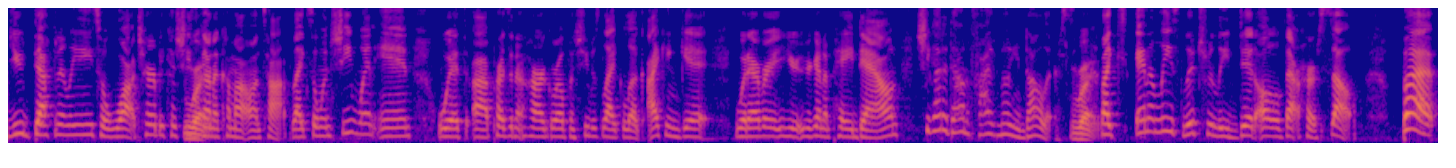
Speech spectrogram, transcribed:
you definitely need to watch her because she's Right. gonna come out on top. Like so, when she went in with uh, President Hargrove and she was like, "Look, I can get whatever you're, you're gonna pay down," she got it down to five million dollars. Right. Like Annalise literally did all of that herself. But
